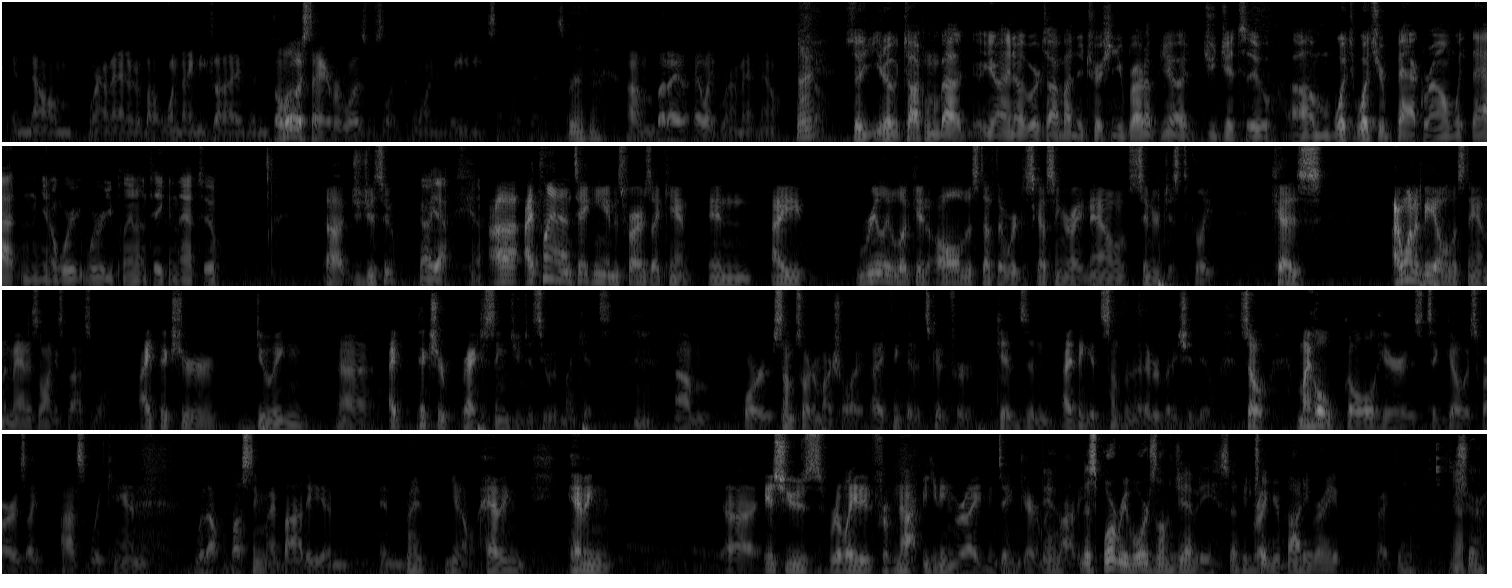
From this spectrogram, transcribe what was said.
and now I'm where I'm at at about 195, and the lowest I ever was was like 180, something like that. So, Okay. um, but I, I like where I'm at now. All right. So. So you know, talking about you know, I know we are talking about nutrition. You brought up you know, jujitsu. Um, what's what's your background with that, and you know, where where are you planning on taking that to? Uh, jiu-jitsu? Oh yeah, yeah. Uh, I plan on taking it as far as I can, and I really look at all the stuff that we're discussing right now synergistically, because I want to be able to stay on the mat as long as possible. I picture doing, uh, I picture practicing jujitsu with my kids, Hmm. um, or some sort of martial art. I think that it's good for kids, and I think it's something that everybody should do. So my whole goal here is to go as far as I possibly can without busting my body and and Right. you know having having uh, issues related from not eating right and taking care of my Yeah. body. The sport rewards longevity. So if you train Right. your body right, Right. Yeah. Yeah. Sure.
